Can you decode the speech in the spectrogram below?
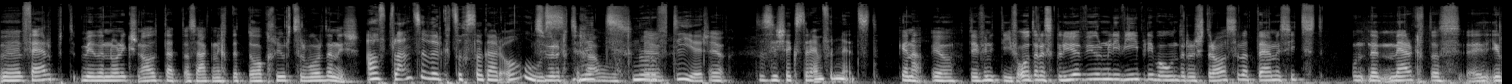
äh, färbt, weil er noch nicht geschnallt hat, dass eigentlich der Tag kürzer geworden ist. Auf Pflanzen wirkt sich sogar aus. Es wirkt sich nicht auch aus. Nur ja. auf Tiere. Ja. Das ist extrem vernetzt. Genau, ja, definitiv. Oder ein Glühwürmli-Weibli, das unter einer Strassenlaterne sitzt und nicht merkt, dass äh, ihr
